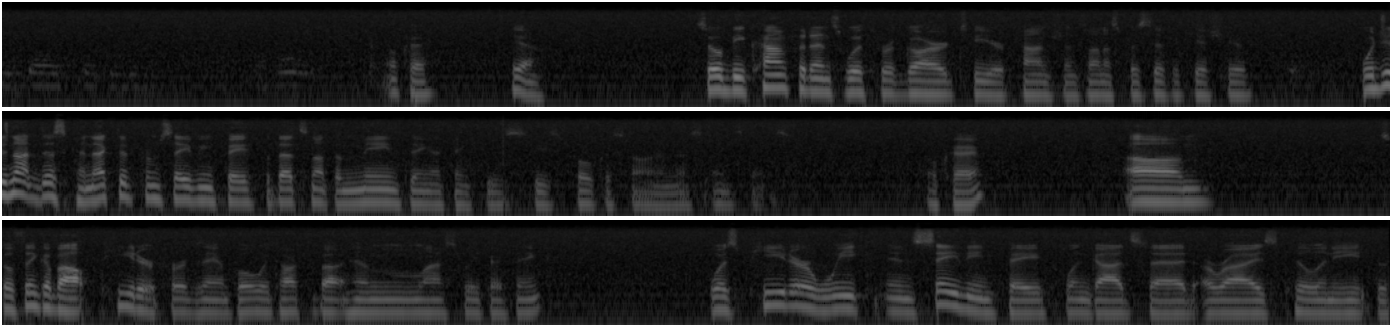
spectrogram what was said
you're always thinking the Holy. Okay. Yeah. So be confidence with regard to your conscience on a specific issue, which is not disconnected from saving faith, but that's not the main thing I think he's, he's focused on in this instance. Okay? Um, so think about Peter, for example. We talked about him last week, I think. Was Peter weak in saving faith when God said, Arise, kill and eat the,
